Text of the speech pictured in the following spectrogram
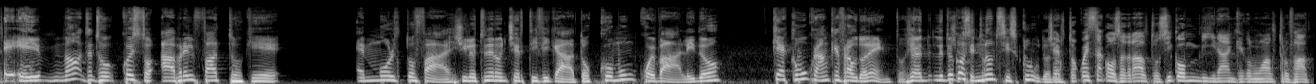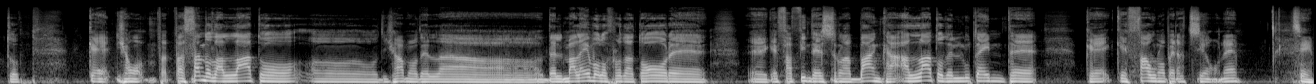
E, e, no, nel senso, questo apre il fatto che è molto facile ottenere un certificato comunque valido che è comunque anche fraudolento. Cioè, le due cose Certo. non si escludono. Certo, questa cosa tra l'altro si combina anche con un altro fatto. che diciamo, passando dal lato uh, diciamo del, del, malevolo frodatore eh, che fa finta di essere una banca al lato dell'utente che, che fa un'operazione sì.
